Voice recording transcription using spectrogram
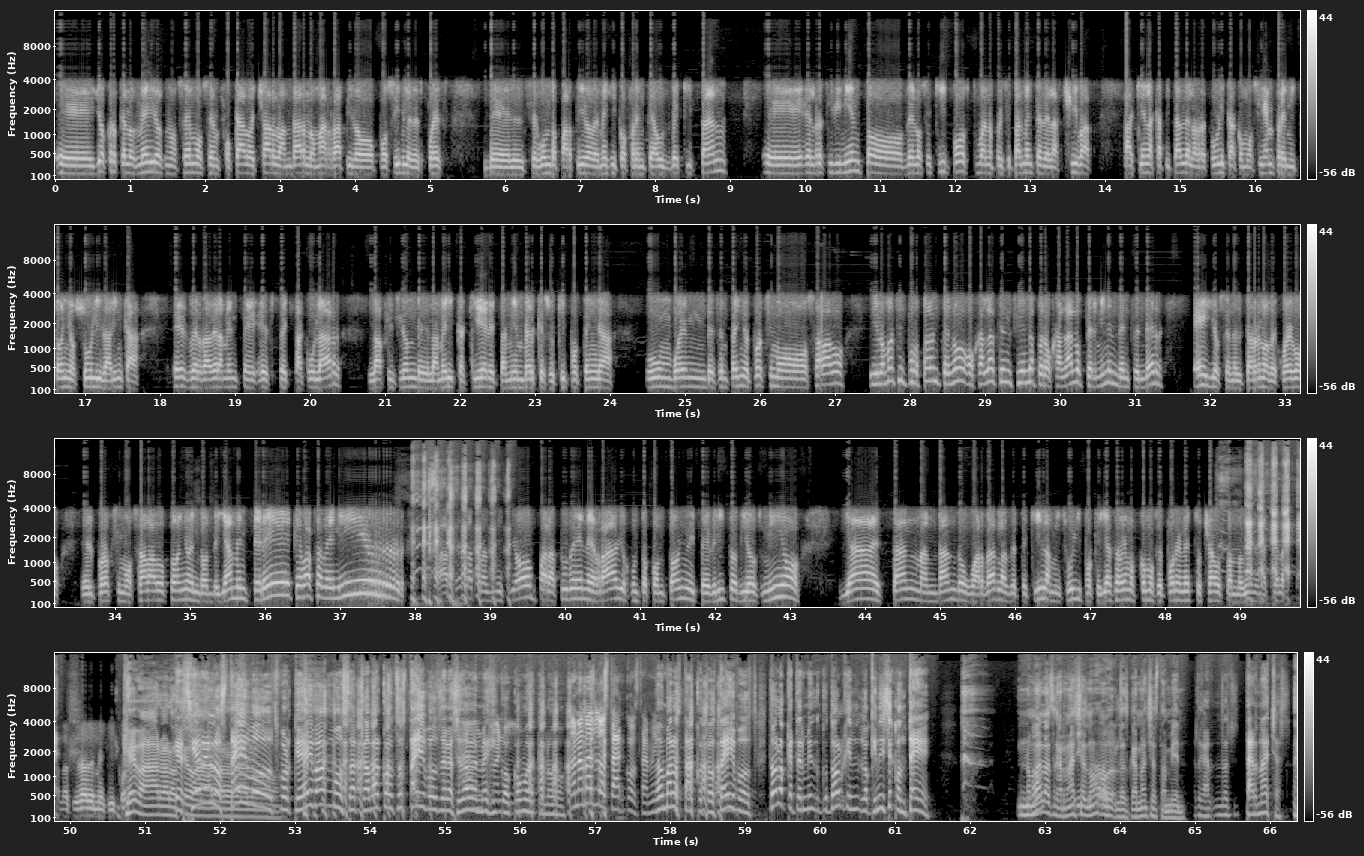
Eh, yo creo que los medios nos hemos enfocado a echarlo a andar lo más rápido posible después del segundo partido de México frente a Uzbekistán. Eh, el recibimiento de los equipos, bueno, principalmente de las Chivas aquí en la capital de la República, como siempre, mi Toño Zuli, Darinka, es verdaderamente espectacular. La afición del América quiere también ver que su equipo tenga un buen desempeño el próximo sábado. Y lo más importante, ¿no? Ojalá se encienda, pero ojalá lo terminen de encender ellos en el terreno de juego el próximo sábado, Toño, en donde ya me enteré que vas a venir a hacer la transmisión para tu DN Radio junto con Toño y Pedrito, Dios mío. Ya están mandando guardar las de tequila, Misuli, porque ya sabemos cómo se ponen estos chavos cuando vienen aquí a la, a la Ciudad de México. ¡Qué bárbaro! Que qué cierren los tables, porque ahí vamos a acabar con esos tables de la Ciudad de México. ¿Cómo de que no? No nada más los tacos también. No más los tacos, los tables, todo lo que termina, todo lo que, lo que inicie con T. Nomás las garnachas, ¿no? claro. O las garnachas también. Las gar- las Tarnachas.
